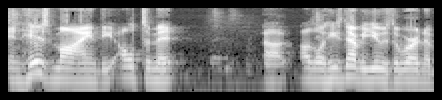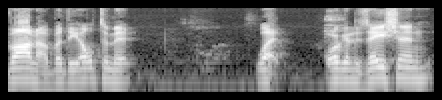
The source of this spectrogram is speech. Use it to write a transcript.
in his mind the ultimate uh, although he's never used the word nirvana but the ultimate what organization.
